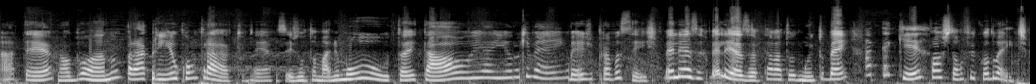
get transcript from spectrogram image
até final do ano para abrir o contrato, né? Vocês não tomaram multa e tal. E aí, ano que vem, um beijo para vocês. Beleza, beleza. Tava tudo muito bem. Até que Faustão ficou doente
